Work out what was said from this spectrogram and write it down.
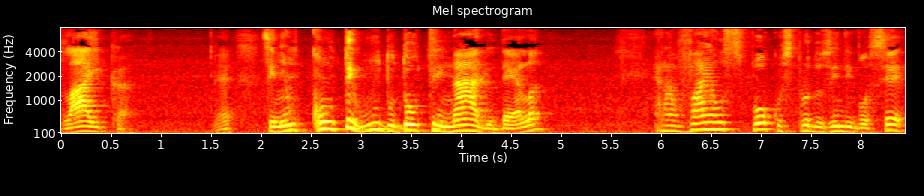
laica, né, sem nenhum conteúdo doutrinário dela, ela vai aos poucos produzindo em você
